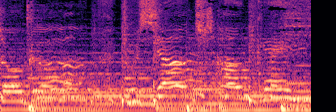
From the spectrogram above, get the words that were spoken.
首歌，多想唱给你。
